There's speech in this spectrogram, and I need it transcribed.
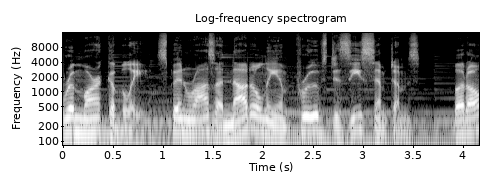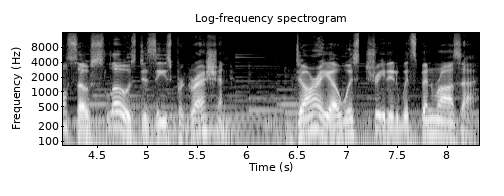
Remarkably, Spinraza not only improves disease symptoms, but also slows disease progression. Daria was treated with Spinraza,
